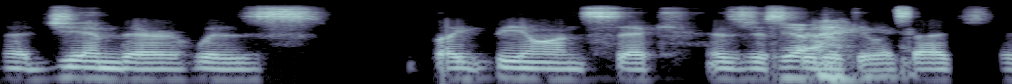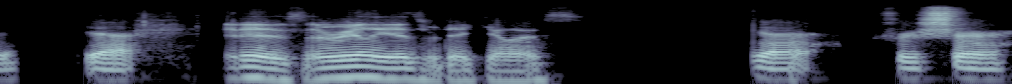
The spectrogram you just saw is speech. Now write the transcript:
the gym there was like beyond sick. It's just Yeah. ridiculous, actually. Yeah, It is. It really is ridiculous. yeah, for sure.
